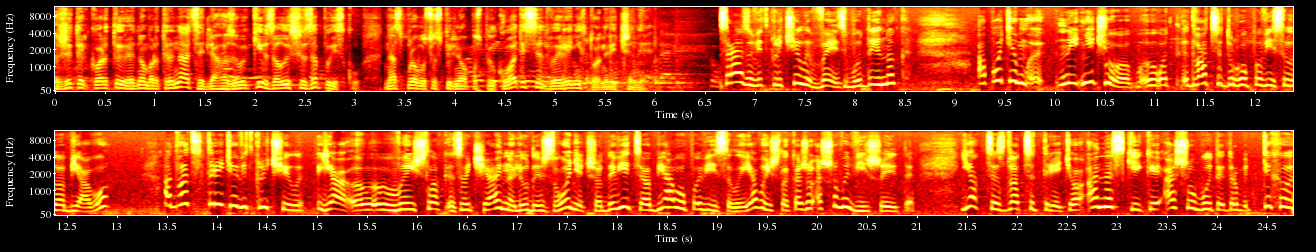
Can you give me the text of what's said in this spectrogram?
Житель квартири номер 13 для газовиків залишив записку. На спробу суспільного поспілкуватися двері ніхто не відчинив. Зразу відключили весь будинок, а потім е, нічого. От 22-го повісили об'яву. А 23-го відключили. Я е, вийшла, звичайно, люди ж дзвонять, що дивіться, об'яву повісили. Я вийшла, кажу, а що ви вішаєте? Як це з 23-го? А наскільки? А що будете робити? Тихо,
